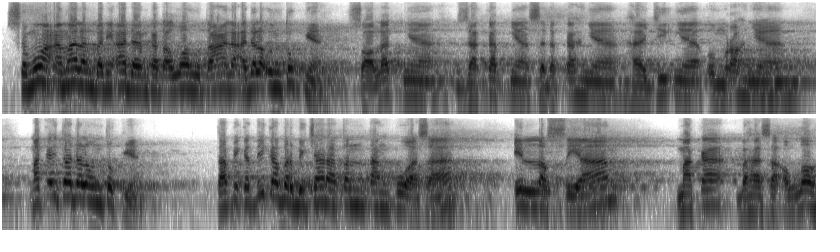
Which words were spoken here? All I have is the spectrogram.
Semua amalan Bani Adam kata Allah Ta'ala adalah untuknya Salatnya, zakatnya, sedekahnya, hajinya, umrahnya Maka itu adalah untuknya Tapi ketika berbicara tentang puasa Illa siyam maka bahasa Allah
